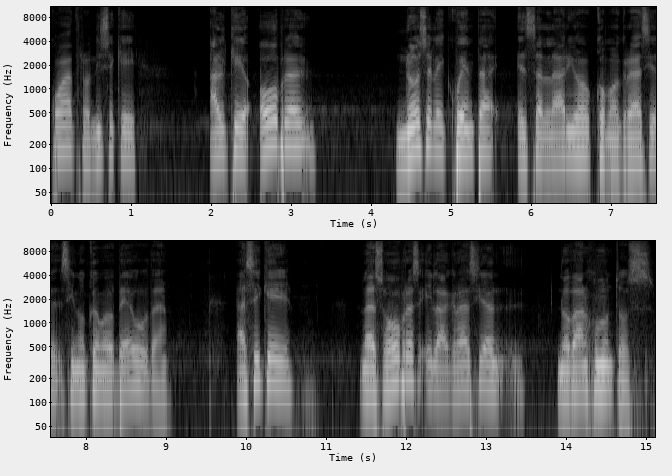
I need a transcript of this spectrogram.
4 dice que al que obra no se le cuenta el salario como gracia, sino como deuda. Así que las obras y la gracia no van juntos.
